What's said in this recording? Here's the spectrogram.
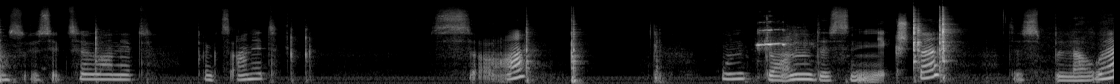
Also ich sehe es ja gar nicht. Bringt es auch nicht. So. Und dann das nächste. Das blaue.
